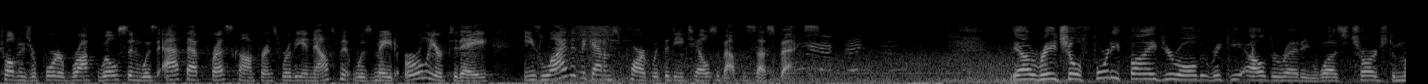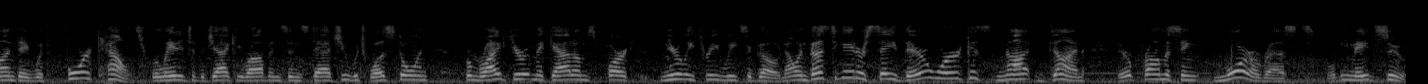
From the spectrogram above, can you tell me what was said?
12 News reporter Brock Wilson was at that press conference where the announcement was made earlier today. He's live at McAdams Park with the details about the suspects. Yeah, Rachel, 45 year old Ricky Alderete was charged Monday with four counts related to the Jackie Robinson statue, which was stolen from right here at McAdams Park nearly three weeks ago. Now, investigators say their work is not done. They're promising more arrests will be made soon.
